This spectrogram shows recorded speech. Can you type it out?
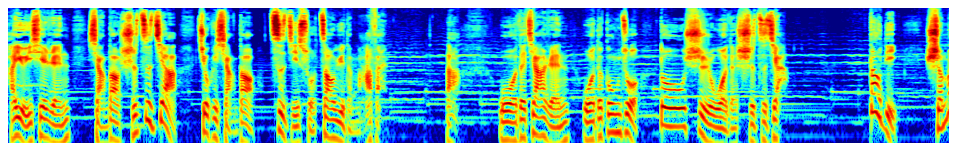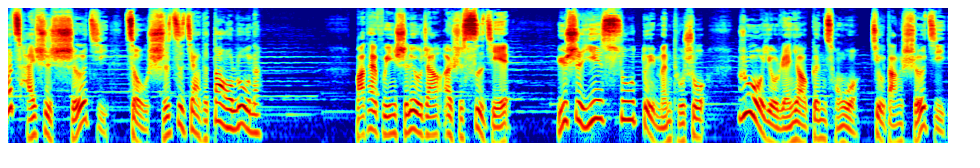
还有一些人想到十字架，就会想到自己所遭遇的麻烦。那，我的家人、我的工作都是我的十字架。到底什么才是舍己走十字架的道路呢？马太福音十六章二十四节，于是耶稣对门徒说。若有人要跟从我，就当舍己，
